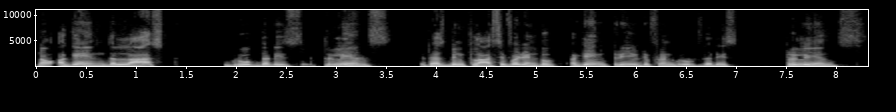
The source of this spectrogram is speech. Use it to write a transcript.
Now again, the last group that is trillions, it has been classified into again three different groups that is trillions,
